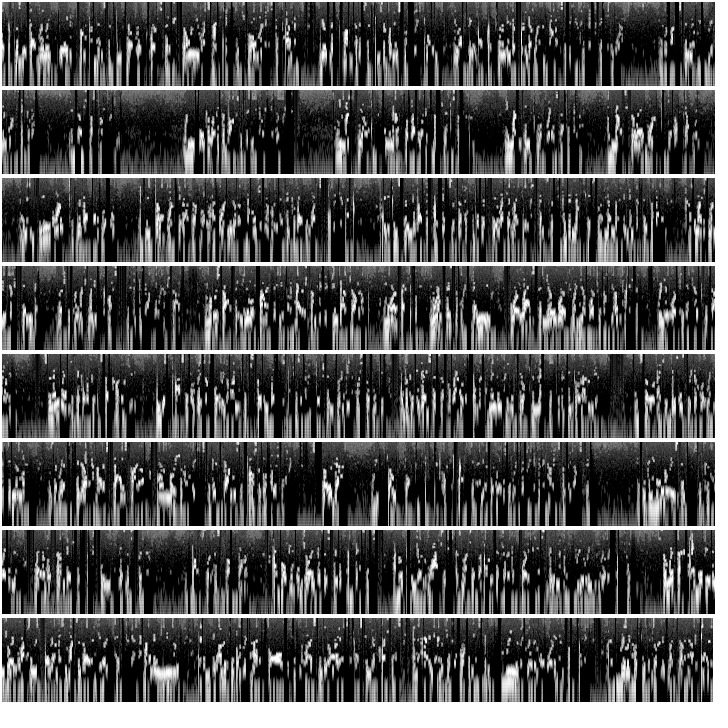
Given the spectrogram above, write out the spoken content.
But because you've got really good, comprehensive, detailed reports that are showing you what's happening in each role in each department, you have the confidence that things are running smoothly and you have the opportunity to find out when they're not so that you can make things work. And the last thing that we really want to think about is our psychology. When you take a look at the boxes that you know to you might feel a natural level of attachment to something. You might think, well, wait a second now. I'm not sure I want to give up that role. And if you want to give up that role, if you don't want to give up that role, I want you to imagine how you think about what's holding you back. Are you concerned about the finances of it? Does it feel like it might be expensive? Because in that case, remember, you need to think about how much money you're saving versus how much money it costs you to do that for yourself. Most often, you will find that you can hire somebody to do that job more effectively, more efficiently than you, or less than you're worth when you're working on your passion, when you're working on your key. So then we have to take a look at the psychology. Is it possible that you're holding on to certain roles because of an addiction to a need for certainty, or because you get a sense of morality from it, or maybe because you feel connected to the people around you? And so, as a business leader, what we begin to learn is that we have to figure out how to satisfy our core emotional needs to be as balanced as possible emotionally, so that foundation for true business freedom. That's what this is all about. I hope you've enjoyed Business Freedom Foundations. I hope you enjoyed watching as much as I enjoyed recording. It's been a really, really fun time. So with that, I hope you enjoyed watching this program as much as I enjoyed taking it. Having you and the other people we've had involved in the live studio audience asking their questions and adding energy to the whole thing has been really, really rewarding and fun for me. I really hope you've enjoyed as much as I have. And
